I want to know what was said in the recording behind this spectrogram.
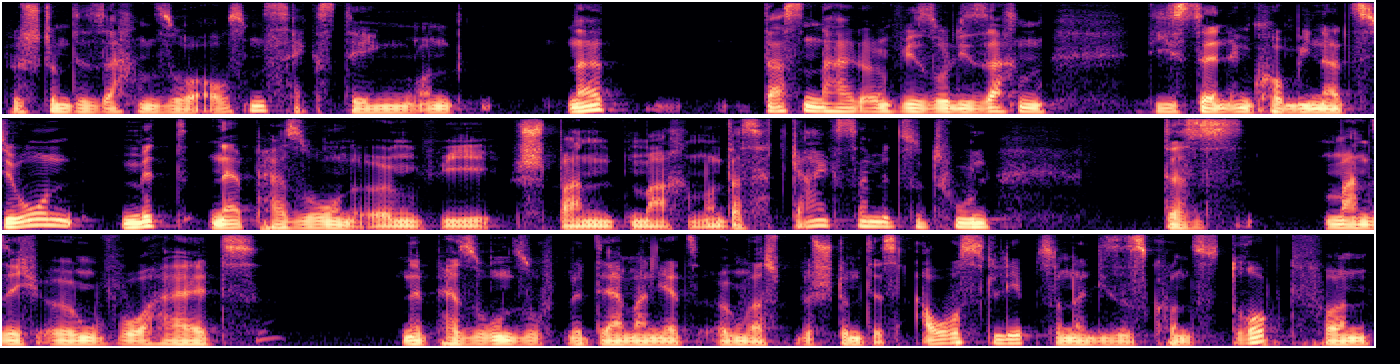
bestimmte Sachen so aus dem Sexting und, ne, das sind halt irgendwie so die Sachen, die es denn in Kombination mit einer Person irgendwie spannend machen. Und das hat gar nichts damit zu tun, dass man sich irgendwo halt eine Person sucht, mit der man jetzt irgendwas Bestimmtes auslebt, sondern dieses Konstrukt von,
